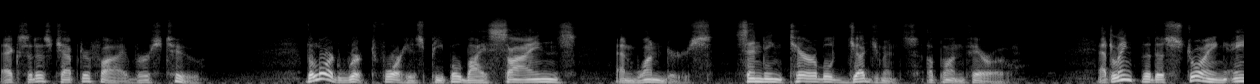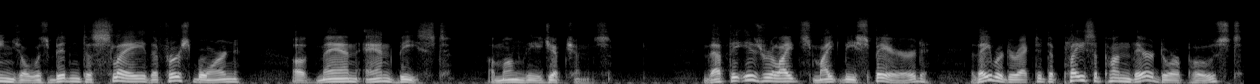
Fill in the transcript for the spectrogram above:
Exodus chapter 5, verse 2. The Lord worked for his people by signs and wonders, sending terrible judgments upon Pharaoh. At length the destroying angel was bidden to slay the firstborn of man and beast among the Egyptians. That the Israelites might be spared, they were directed to place upon their doorposts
